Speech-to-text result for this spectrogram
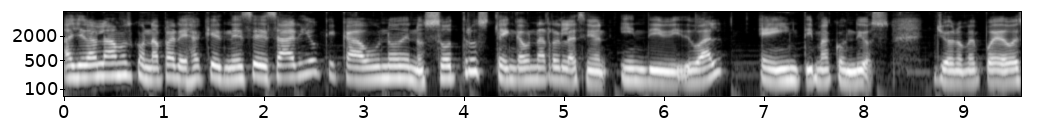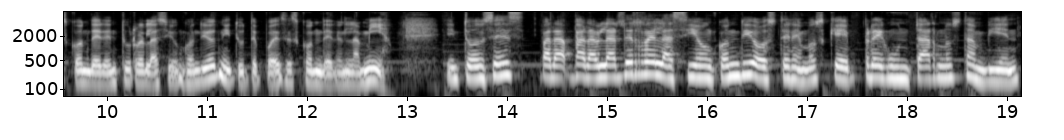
Ayer hablábamos con una pareja que es necesario que cada uno de nosotros tenga una relación individual e íntima con Dios. Yo no me puedo esconder en tu relación con Dios, ni tú te puedes esconder en la mía. Entonces, para, hablar de relación con Dios, tenemos que preguntarnos también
